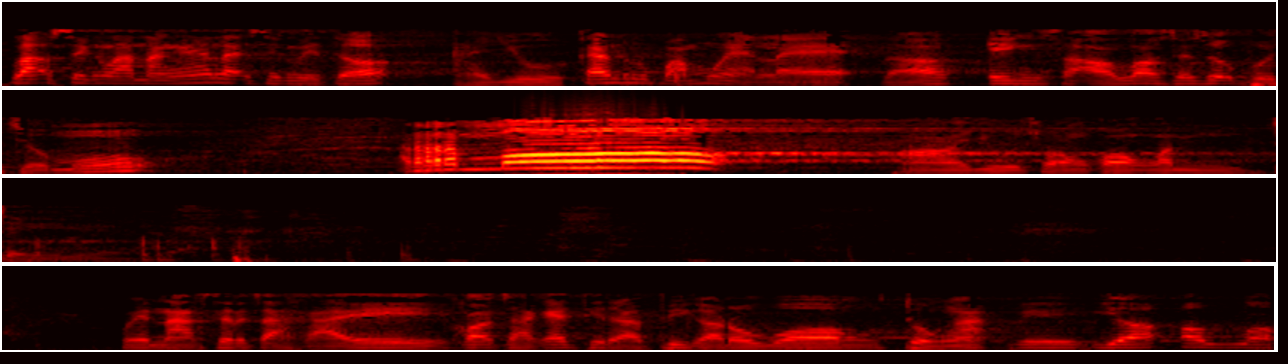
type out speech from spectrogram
Lak sing lanang elek sing wedok ayu. Kan rupamu elek, toh. Insyaallah sesuk bojomu remuk. Ayu sangka ngendi. Kowe naksir cah kae, kok cah kae dirabi karo wong, dongake, ya Allah,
